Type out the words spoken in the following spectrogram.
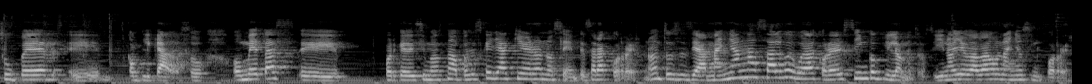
súper eh, complicados o, metas eh, porque decimos, no, pues es que ya quiero, no sé, empezar a correr, ¿no? Entonces ya mañana salgo y voy a correr 5 kilómetros y no llevaba un año sin correr.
